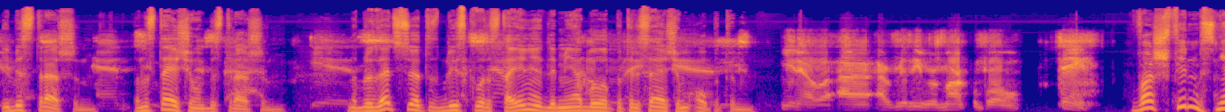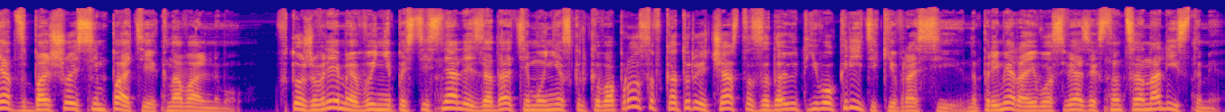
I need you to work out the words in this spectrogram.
и бесстрашен, по-настоящему бесстрашен. Наблюдать все это с близкого расстояния для меня было потрясающим опытом. Ваш фильм снят с большой симпатией к Навальному. В то же время вы не постеснялись задать ему несколько вопросов, которые часто задают его критики в России, например, о его связях с националистами.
